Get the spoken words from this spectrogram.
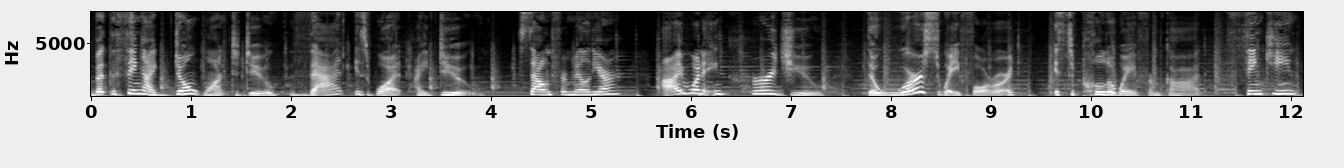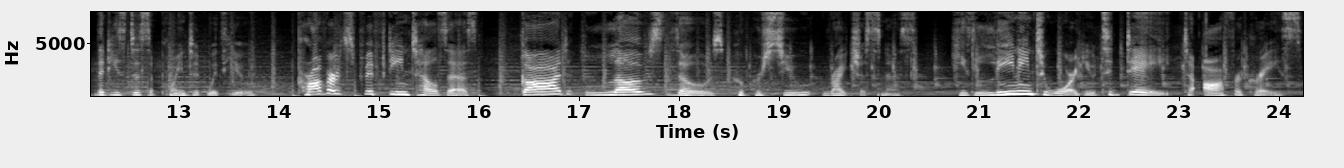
but the thing I don't want to do, that is what I do. Sound familiar? I want to encourage you. The worst way forward is to pull away from God, thinking that He's disappointed with you. Proverbs 15 tells us God loves those who pursue righteousness. He's leaning toward you today to offer grace.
